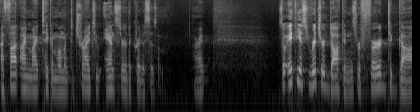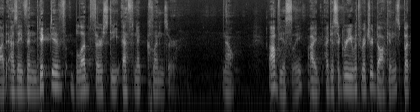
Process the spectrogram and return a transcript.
I thought I might take a moment to try to answer the criticism. All right? So, atheist Richard Dawkins referred to God as a vindictive, bloodthirsty ethnic cleanser. Now, obviously, I, I disagree with Richard Dawkins, but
